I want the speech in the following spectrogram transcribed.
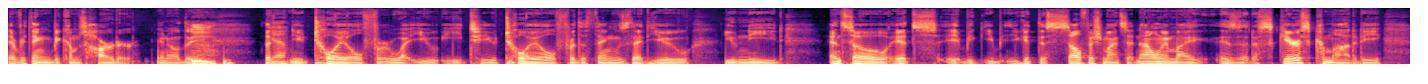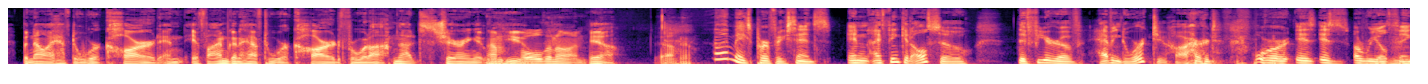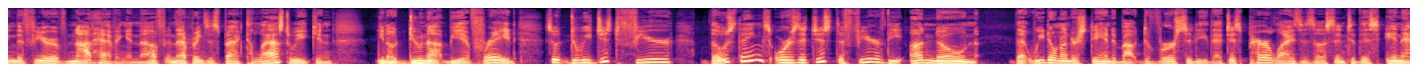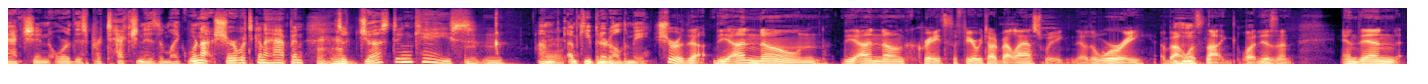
everything becomes harder. You know, the mm. that Yeah. you toil for what you eat, you toil for the things that you you need. And so it's it, you, you get this selfish mindset. Not only am I is it a scarce commodity, but now I have to work hard. And if I'm going to have to work hard for what I, I'm not sharing it with I'm you. holding on. Yeah. Yeah. Well, that makes perfect sense. And I think it also the fear of having to work too hard or is is a real mm-hmm. thing, the fear of not having enough. And that brings us back to last week and you know, do not be afraid. So do we just fear those things or is it just the fear of the unknown that we don't understand about diversity that just paralyzes us into this inaction or this protectionism like we're not sure what's going to happen. Mm-hmm. So just in case mm-hmm. I'm I'm keeping it all to me. Sure, the the unknown, the unknown creates the fear we talked about last week. You know, the worry about mm-hmm. what's not, what isn't, and then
